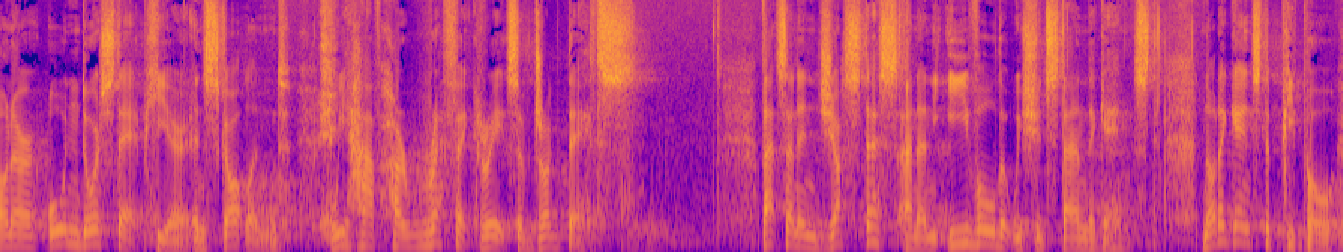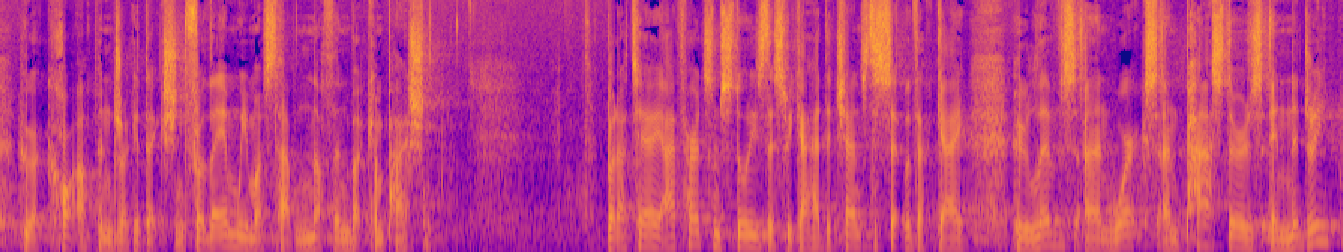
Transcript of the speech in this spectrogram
on our own doorstep here in Scotland, we have horrific rates of drug deaths. That's an injustice and an evil that we should stand against. Not against the people who are caught up in drug addiction. For them, we must have nothing but compassion. But I tell you, I've heard some stories this week. I had the chance to sit with a guy who lives and works and pastors in Niddrie,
